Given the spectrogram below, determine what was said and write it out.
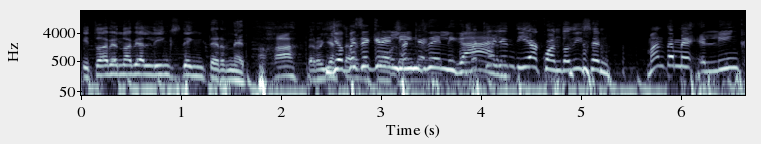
y todavía no había links de internet. Ajá. Pero ya Yo pensé en que era el nuestro link que- de O sea ligar. que hoy en día cuando dicen, mándame el link,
